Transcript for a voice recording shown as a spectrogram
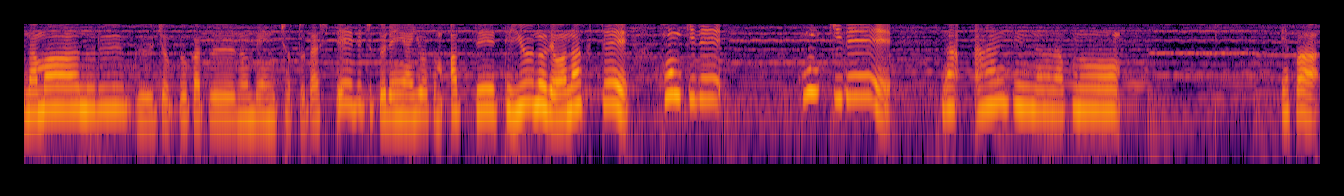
生ぬるくちょ部活の面ちょっと出してでちょっと恋愛要素もあってっていうのではなくて本気で本気でななんていうんだろうなこのやっぱ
